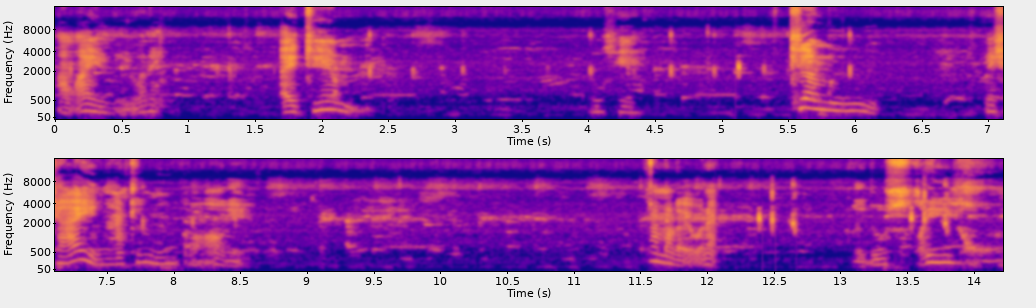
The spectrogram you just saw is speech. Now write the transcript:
เอาไอ้อยู่ไหนวะเนี่ย ไอเทม โอเค เครื่องมือ ไม่ใช่งานเครื่องมืออ๋อโอเคทำอะไรวะเนี่ยเลยดูซีของ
